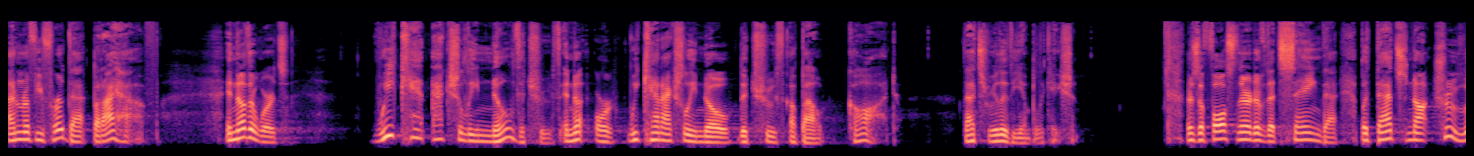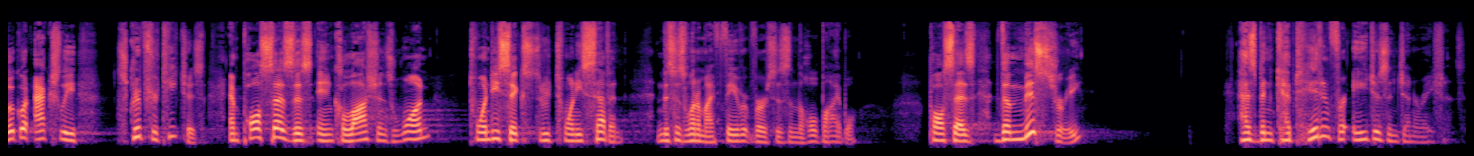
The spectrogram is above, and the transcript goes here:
I don't know if you've heard that, but I have. In other words, we can't actually know the truth, or we can't actually know the truth about God. That's really the implication. There's a false narrative that's saying that, but that's not true. Look what actually scripture teaches. And Paul says this in Colossians 1 26 through 27. And this is one of my favorite verses in the whole Bible. Paul says, The mystery has been kept hidden for ages and generations,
